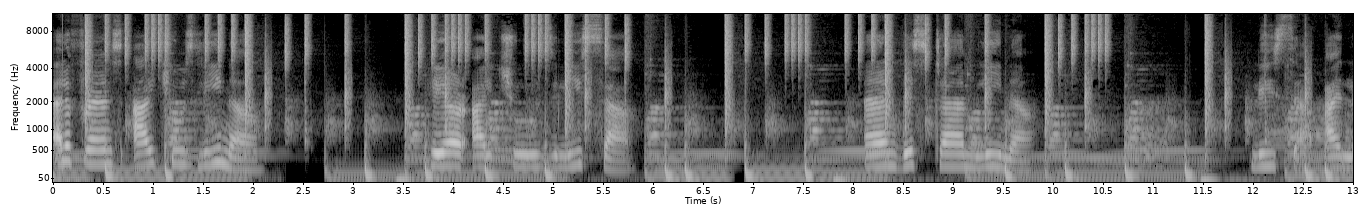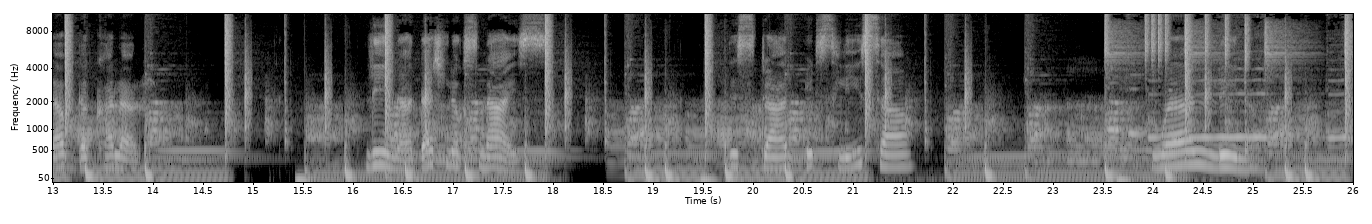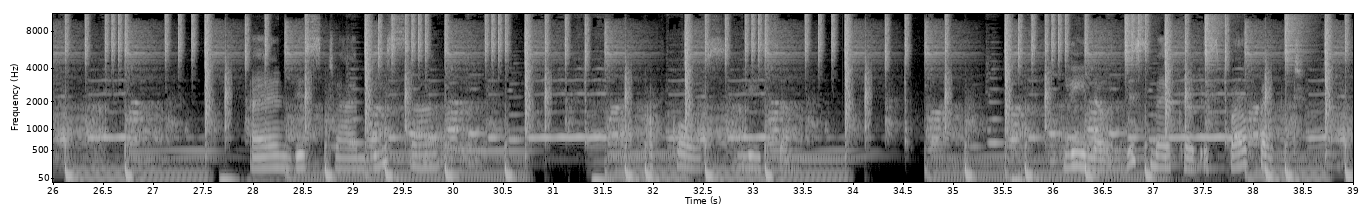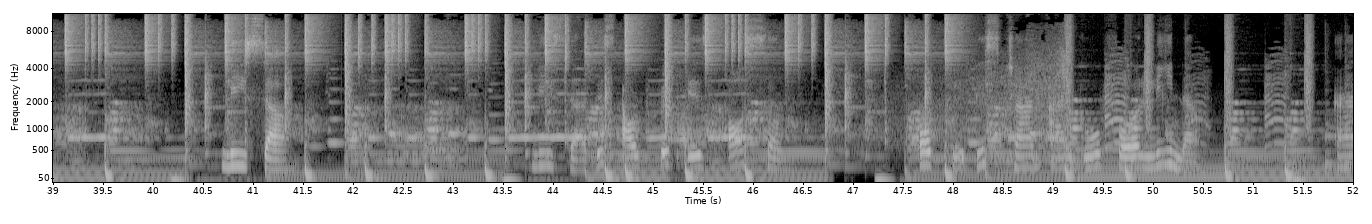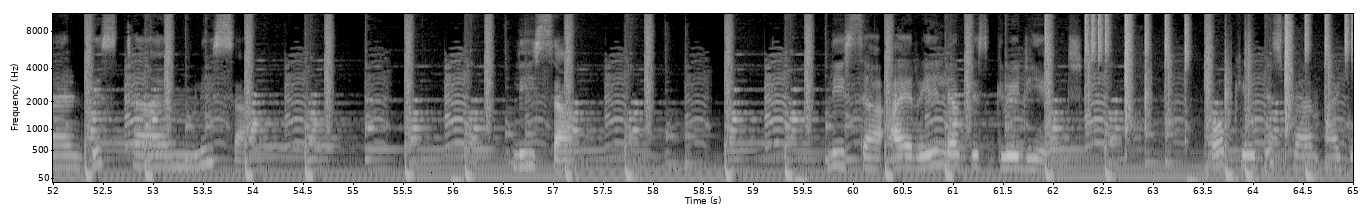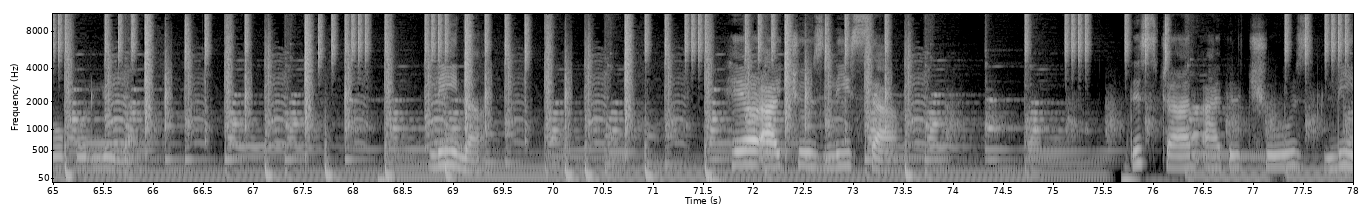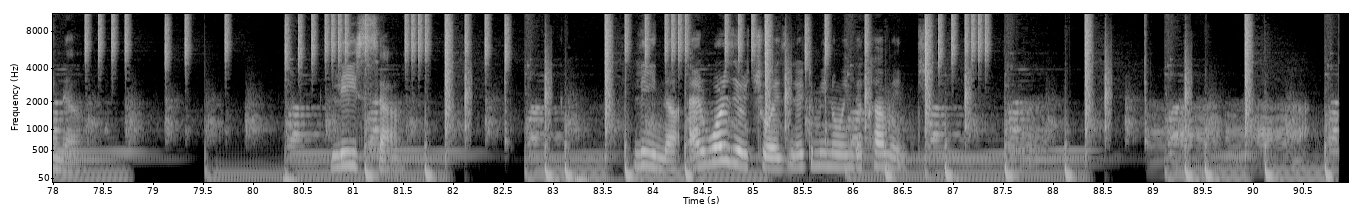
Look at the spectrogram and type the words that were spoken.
Hello friends, I choose Lena. Here I choose Lisa. And this time Lena. Lisa, I love the color. Lena, that looks nice. This time it's Lisa. Well, Lena. And this time Lisa. Of course, Lisa. Lena, this method is perfect. Lisa. Lisa, this outfit is awesome. Okay, this time I go for Lena. And this time Lisa. Lisa. Lisa, I really love this gradient. Okay, this time I go for Lena. Lena. Here I choose Lisa. This time I will choose Lena. Lisa. Lena. And what is your choice? Let me know in the comment.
